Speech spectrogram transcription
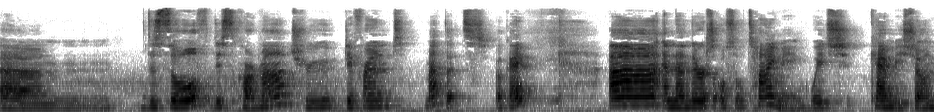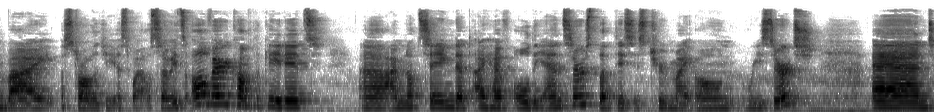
um, dissolve this karma through different methods, okay? Uh, and then there's also timing, which can be shown by astrology as well. So it's all very complicated. Uh, I'm not saying that I have all the answers, but this is through my own research. And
